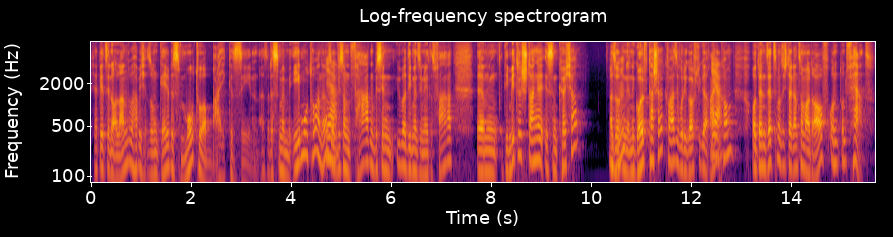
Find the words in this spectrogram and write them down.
Ich habe jetzt in Orlando habe ich so ein gelbes Motorbike gesehen. Also das ist mit einem E-Motor, ne? Ja. so wie so ein Fahrrad, ein bisschen überdimensioniertes Fahrrad. Ähm, die Mittelstange ist ein Köcher, also eine eine Golftasche quasi, wo die Golfschläger Mhm. Ja. reinkommen. Und dann setzt man sich da ganz normal drauf und, und fährt.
